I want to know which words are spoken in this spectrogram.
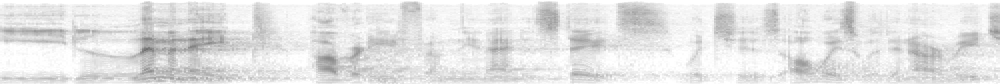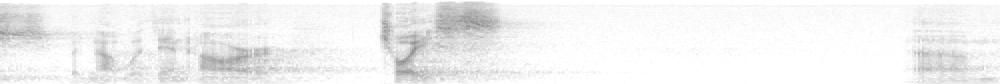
eliminate poverty from the United States, which is always within our reach, but not within our choice. Um,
